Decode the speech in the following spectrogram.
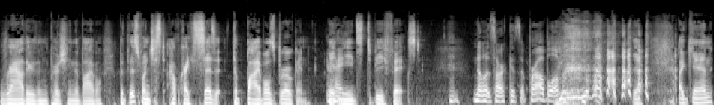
rather than pushing the Bible. But this one just outright says it. The Bible's broken. It needs to be fixed. Noah's Ark is a problem. yeah. Again,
